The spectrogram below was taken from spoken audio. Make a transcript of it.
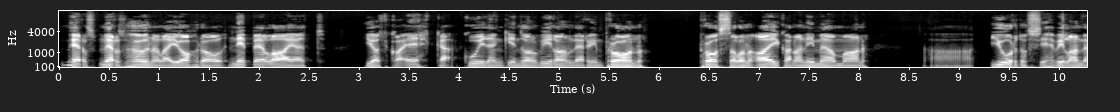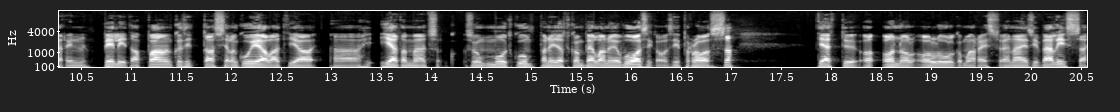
Mers, Mers Höynälän johdolla ne pelaajat, jotka ehkä kuitenkin tuon Villanderin Pron, Prossalon aikana nimenomaan uh, juurtu siihen Villanderin pelitapaan, kun sitten taas siellä on Kujalat ja uh, Hietamäät, sun muut kumppanit, jotka on pelannut jo vuosikausia Prossa, tietty on ollut ulkomaanreissuja näin välissä,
